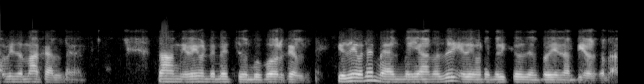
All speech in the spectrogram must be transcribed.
அவ்விதமாக அல்ல. நாம் இறைவனிடமே திரும்புபவர்கள். இதைவிட மேன்மையானது இறைவனிடம் இருக்கிறது என்பதை நம்பியவர்களா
